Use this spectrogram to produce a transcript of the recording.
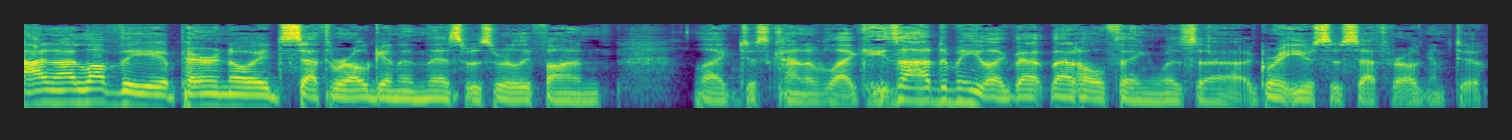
And I love the paranoid Seth Rogen in this was really fun. Like just kind of like he's odd to me like that. That whole thing was uh, a great use of Seth Rogen too.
